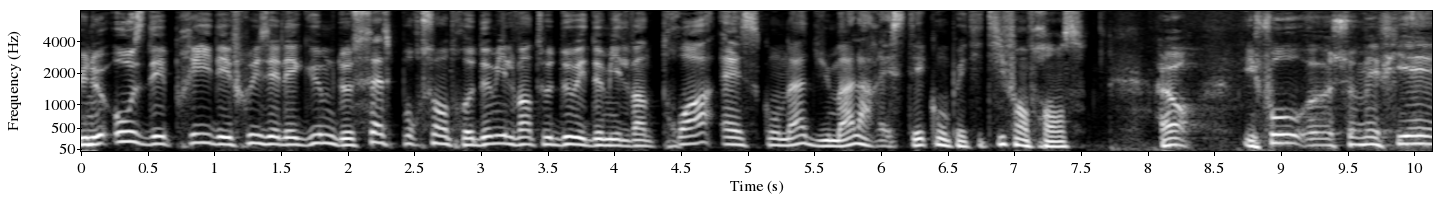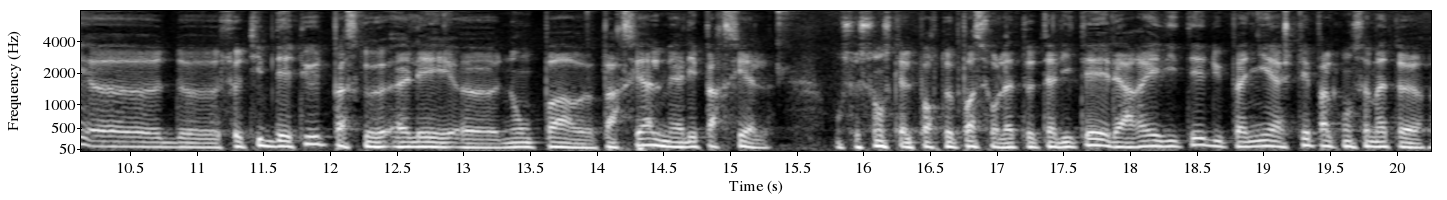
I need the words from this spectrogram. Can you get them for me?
Une hausse des prix des fruits et légumes de 16% entre 2022 et 2023. Est-ce qu'on a du mal à rester compétitif en France? Alors, il faut euh, se méfier de ce type d'étude parce qu'elle est non pas partielle, mais elle est partielle. En ce sens qu'elle porte pas sur la totalité et la réalité du panier acheté par le consommateur.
